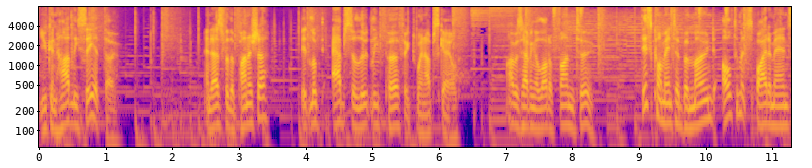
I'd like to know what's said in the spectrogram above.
You can hardly see it though. And as for the Punisher, it looked absolutely perfect when upscaled. I was having a lot of fun too. This commenter bemoaned Ultimate Spider-Man's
